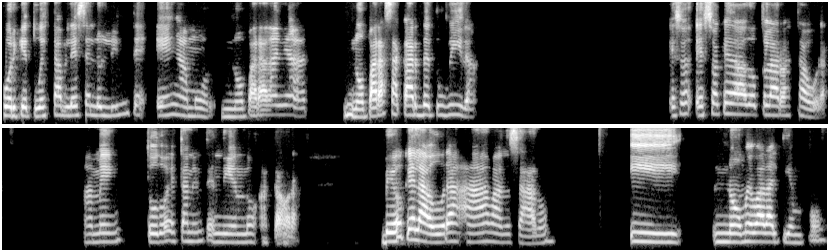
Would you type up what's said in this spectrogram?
Porque tú estableces los límites en amor, no para dañar, no para sacar de tu vida, Eso, eso ha quedado claro hasta ahora. Amén. Todos están entendiendo hasta ahora. Veo que la hora ha avanzado y no me va a dar tiempo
